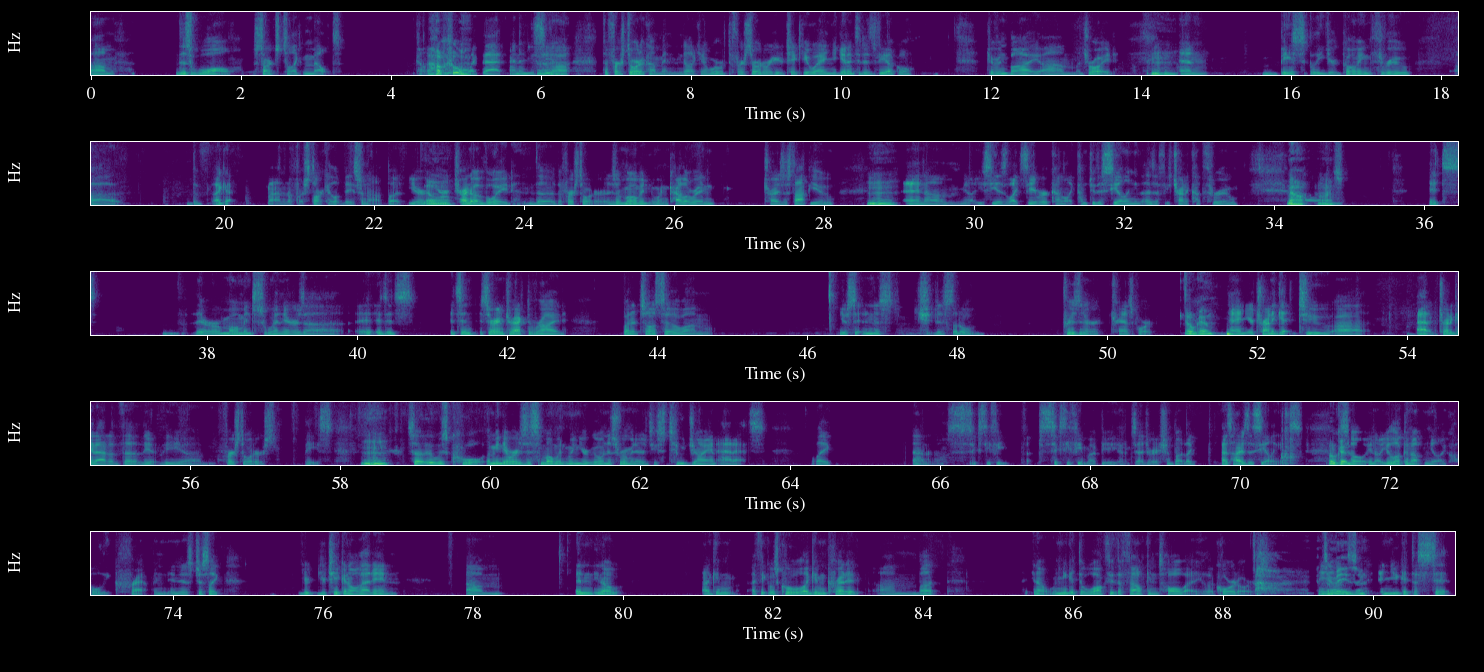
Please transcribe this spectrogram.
um this wall starts to like melt kind of Oh, cool. like that and then you see Yeah. uh the first order come in they're like you know we're with the first order we're here to take you away and you get into this vehicle driven by um a droid Mhm. and basically you're going through uh the I got I don't know if we're Starkiller base or not, but you're Oh, you're trying to avoid the the first order. There's a moment when Kylo Ren tries to stop you, Mhm. and um you know you see his lightsaber kind of like come through the ceiling as if he's trying to cut through. Oh, Um, nice. It's there are moments when there's a it, it's it's in it's an interactive ride, but it's also um you're sitting in this this little prisoner transport. Okay. and you're trying to get to uh out try to get out of the the the uh, first orders base hmm so it was cool. I mean there was this moment when you're going this room and there's these two giant AT-ATs like i don't know 60 feet 60 feet might be an exaggeration but like as high as the ceiling is. Okay. so you know you're looking up and you're like holy crap. And, and it's just like you're you're taking all that in. Um and you know i can i think it was cool. I give him credit. Um but you know when you get to walk through the falcons hallway or the corridors it's you know, and- amazing. and you get to sit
